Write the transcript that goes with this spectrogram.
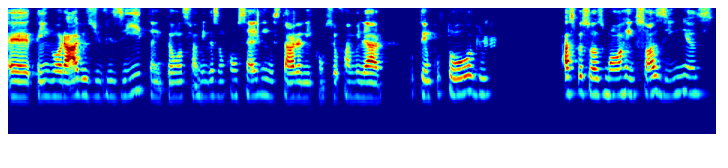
é, têm horários de visita, então as famílias não conseguem estar ali com o seu familiar o tempo todo. As pessoas morrem sozinhas,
